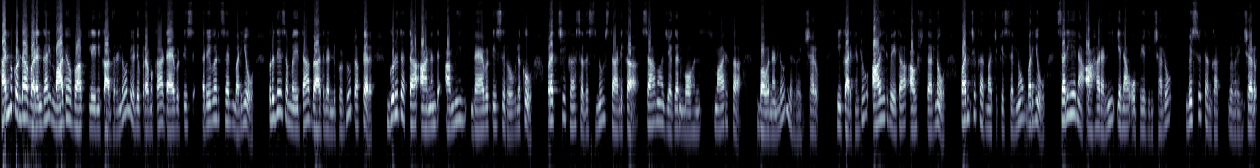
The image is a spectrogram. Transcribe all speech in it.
హన్మకొండ వరంగల్ మాధవబాగ్ క్లినిక్ ఆధ్వర్యంలో నేడు ప్రముఖ డయాబెటీస్ రివర్సల్ మరియు హృదయ సంబంధిత వ్యాధుల నిపుణుడు డాక్టర్ గురుదత్త ఆనంద్ అమీన్ డయాబెటీస్ రోగులకు ప్రత్యేక సదస్సును స్థానిక సామా జగన్ మోహన్ స్మారక భవనంలో నిర్వహించారు. ఈ కార్యక్రమంలో ఆయుర్వేద ఔషధాలను పంచకర్మ చికిత్సలను మరియు సరియైన ఆహారాన్ని ఎలా ఉపయోగించాలో విస్తృతంగా వివరించారు.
